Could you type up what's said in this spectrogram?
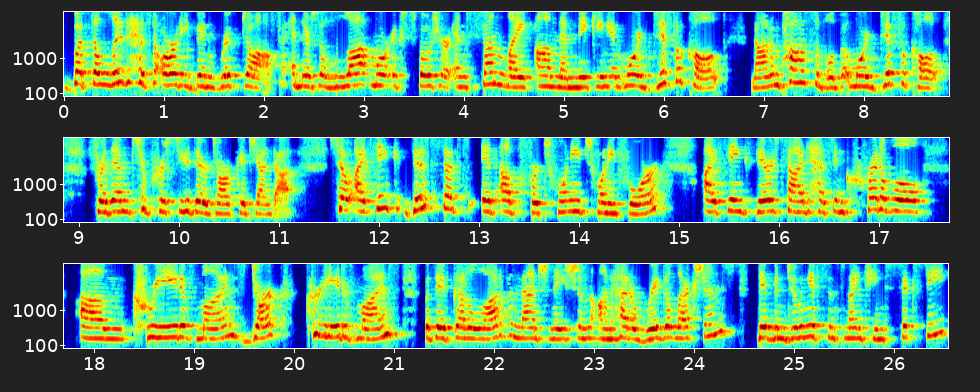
but the lid has already been ripped off and there's a lot more exposure and sunlight on them, making it more difficult not impossible, but more difficult for them to pursue their dark agenda. So I think this sets it up for 2024. I think their side has incredible um, creative minds, dark creative minds, but they've got a lot of imagination on how to rig elections. They've been doing it since 1960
